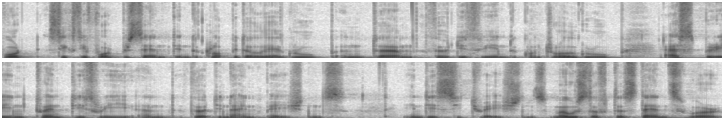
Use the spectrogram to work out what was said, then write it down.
64% in the clopidogrel group and um, 33 in the control group, aspirin 23 and 39 patients in these situations. Most of the stents were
